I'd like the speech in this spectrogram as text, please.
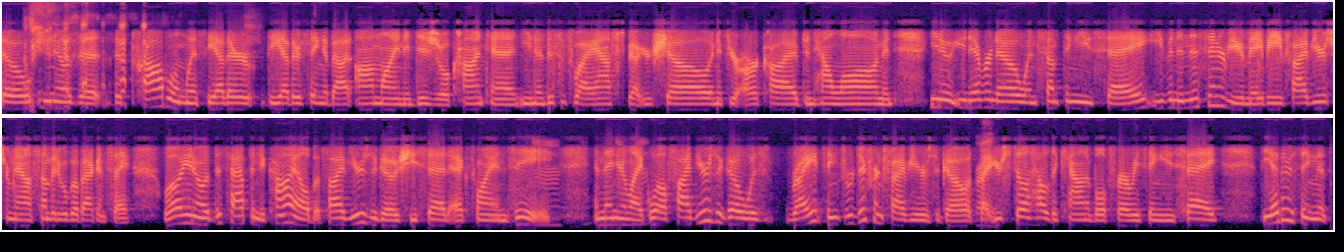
So you know the the problem with the other the other thing about online and digital content. You know, this is why I asked about your show and if you're archived and how long. And you know, you never know when something you say, even in this interview, maybe five years from now, somebody will go back and say, "Well, you know, this happened to Kyle, but five years ago she said X, Y, and Z," mm-hmm. and then you're like, "Well, five years." years ago was right. Things were different five years ago, right. but you're still held accountable for everything you say. The other thing that's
